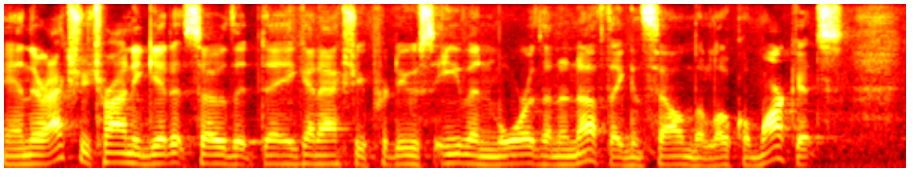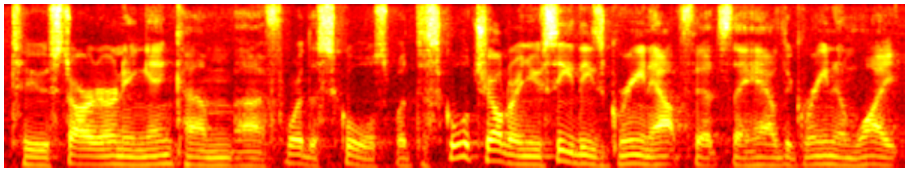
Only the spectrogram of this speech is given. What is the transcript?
And they're actually trying to get it so that they can actually produce even more than enough they can sell in the local markets to start earning income uh, for the schools. But the school children, you see these green outfits, they have the green and white.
